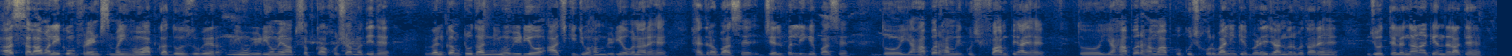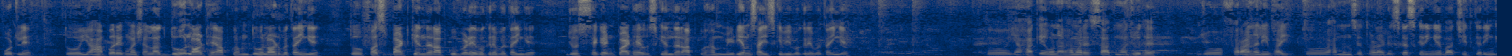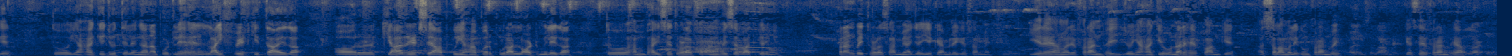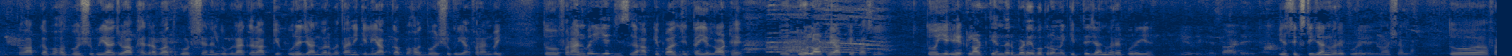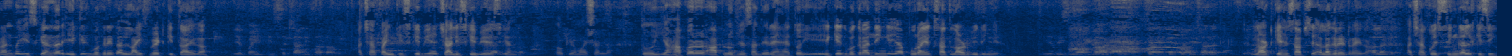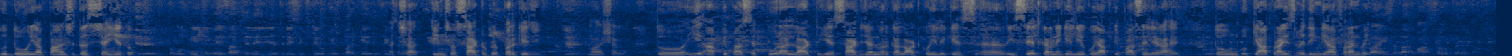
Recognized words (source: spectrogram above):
अस्सलाम वालेकुम फ्रेंड्स, मैं हूँ आपका दोस्त जुबैर। न्यू वीडियो में आप सबका खुश आमदीद है। Welcome to the new video. आज की जो हम वीडियो बना रहे हैं, हैदराबाद से, जेलपल्ली के पास से तो यहाँ पर हम कुछ फार्म पे आए हैं। तो यहाँ पर हम आपको कुछ कुर्बानी के बड़े जानवर बता रहे हैं, जो तेलंगाना के अंदर आते हैं, पोटले। तो यहाँ पर एक माशाल्लाह दो लॉट है, आपको हम दो लॉट बताएँगे। तो फ़र्स्ट पार्ट के अंदर आपको बड़े बकरे बताएँगे। जो सेकंड पार्ट है, उसके अंदर आपको हम मीडियम साइज़ के भी बकरे बताएँगे। तो यहाँ के ओनर हमारे साथ मौजूद है, जो फरहान अली भाई। तो हम उनसे थोड़ा डिस्कस करेंगे, बातचीत करेंगे। तो यहाँ के जो तेलंगाना पोटले है लाइफ वेट कितना आएगा और क्या रेट से आपको यहाँ पर पूरा लॉट मिलेगा। तो हम भाई से थोड़ा फरहान भाई से बात करेंगे। फरहान भाई थोड़ा सामने आ जाइए कैमरे के सामने। ये रहे हमारे फरहान भाई जो यहाँ के ओनर है फार्म के। अस्सलाम वालेकुम फरहान भाई। कैसे है फरहान भाई आप? तो आपका बहुत बहुत शुक्रिया जो आप हैदराबाद गोड्स चैनल को बुलाकर आपके पूरे जानवर बताने के लिए आपका बहुत बहुत शुक्रिया फरहान भाई। तो फरहान भाई ये जिस आपके पास जितना ये लॉट है तो दो लॉट है आपके पास में। तो ये एक लॉट के अंदर बड़े बकरों में कितने जानवर है पूरे ये? ये देखिए साठ है। ये सिक्सटी जानवर है पूरे माशाल्लाह। तो फरहान भाई इसके अंदर एक एक बकरे का लाइफ वेट कितना आएगा? ये पैंतीस से चालीस आता होगा अच्छा पैंतीस के भी है चालीस के भी है इसके अंदर? ओके माशाल्लाह। तो यहाँ पर आप लोग जैसा दे रहे हैं तो एक एक बकरा देंगे या पूरा एक साथ लॉट भी देंगे? ये देखिए आप लाट के हिसाब से लेंगे तो अच्छा के हिसाब से अलग रेट रहेगा? अलग अच्छा कोई सिंगल किसी को दो या पाँच दस चाहिए तो? तो के अच्छा तीन सौ साठ रूपए पर के जी जी। माशाल्लाह। तो ये आपके पास से पूरा लॉट, ये साठ जानवर का लॉट कोई लेके रीसेल करने के लिए कोई आपके पास से ले रहा है। तो उनको क्या प्राइस में देंगे आप, फरहान भाई?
